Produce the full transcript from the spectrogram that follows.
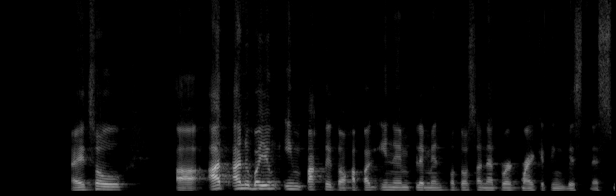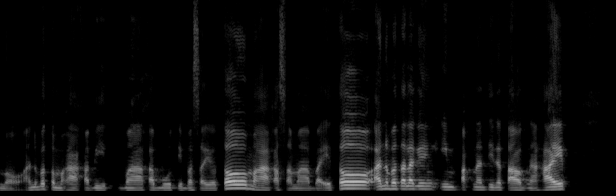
Right? So, ah, at ano ba yung impact nito kapag in-implement mo to sa network marketing business mo? Ano ba to makakabit makakabuti ba sa to? Makakasama ba ito? Ano ba talaga yung impact ng tinatawag na hype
